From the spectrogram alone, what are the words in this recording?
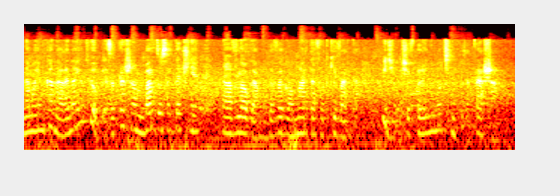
na moim kanale na YouTubie. Zapraszam bardzo serdecznie na vloga modowego Marta Fotki Warta. Widzimy się w kolejnym odcinku. Zapraszam.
